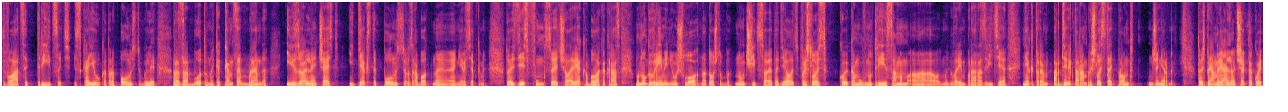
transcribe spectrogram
20-30 SKU, которые полностью были разработаны как концепт бренда, и визуальная часть, и тексты полностью разработаны нейросетками. То есть здесь функция человека была как раз много времени ушло на то, чтобы научиться это делать. Пришлось кое-кому внутри самым, э, мы говорим про развитие, некоторым арт-директорам пришлось стать промпт инженерами. То есть прям реально человек такой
